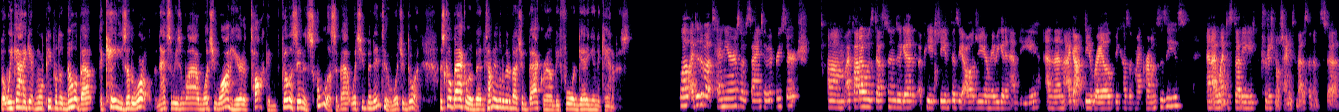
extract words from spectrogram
But we got to get more people to know about the Katies of the world. And that's the reason why I want you on here to talk and fill us in and school us about what you've been into and what you're doing. Let's go back a little bit and tell me a little bit about your background before getting into cannabis. Well, I did about 10 years of scientific research. Um, I thought I was destined to get a PhD in physiology or maybe get an MD. And then I got derailed because of my Crohn's disease. And I went to study traditional Chinese medicine instead.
